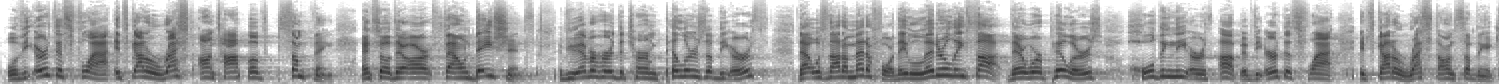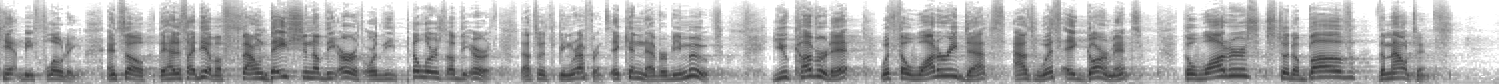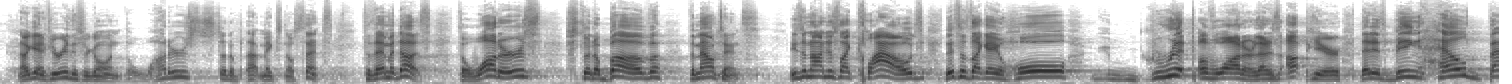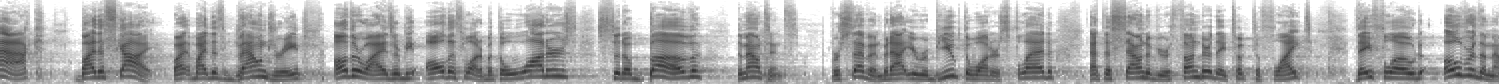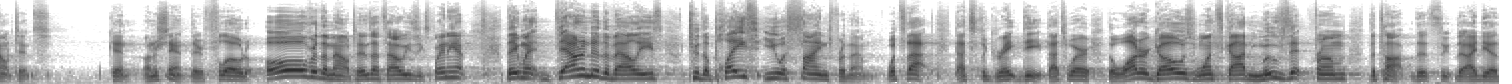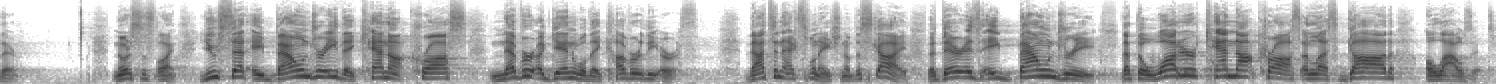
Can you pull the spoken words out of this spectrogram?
Well, the earth is flat, it's got to rest on top of something. And so there are foundations. If you've ever heard the term pillars of the earth, that was not a metaphor. They literally thought there were pillars holding the earth up. If the earth is flat, it's got to rest on something, it can't be floating. And so they had this idea of a foundation of the earth or the pillars of the earth. That's what's being referenced. It can never be moved. You covered it with the watery depths as with a garment. The waters stood above the mountains. Now, again, if you read this, you're going, the waters stood above, that makes no sense. To them, it does. The waters stood above the mountains. These are not just like clouds. This is like a whole grip of water that is up here that is being held back by the sky, by, by this boundary. Otherwise, there'd be all this water. But the waters stood above the mountains. Verse 7 But at your rebuke, the waters fled. At the sound of your thunder, they took to flight. They flowed over the mountains. Again, understand, they flowed over the mountains. That's how he's explaining it. They went down into the valleys to the place you assigned for them. What's that? That's the great deep. That's where the water goes once God moves it from the top. That's the, the idea there. Notice this line You set a boundary they cannot cross, never again will they cover the earth. That's an explanation of the sky, that there is a boundary that the water cannot cross unless God allows it.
